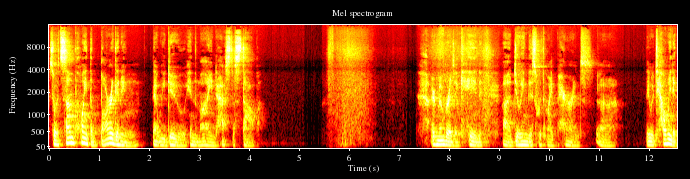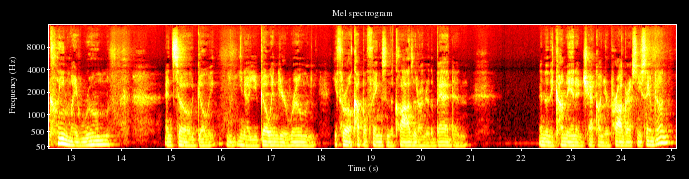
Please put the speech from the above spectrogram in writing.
So at some point, the bargaining that we do in the mind has to stop. I remember as a kid uh, doing this with my parents. Uh, they would tell me to clean my room and so go, you, you know, you go into your room and you throw a couple things in the closet under the bed and and then they come in and check on your progress and you say, I'm done.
